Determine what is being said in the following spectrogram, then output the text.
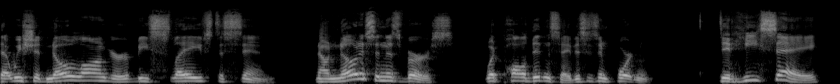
that we should no longer be slaves to sin. Now, notice in this verse what Paul didn't say. This is important. Did he say,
